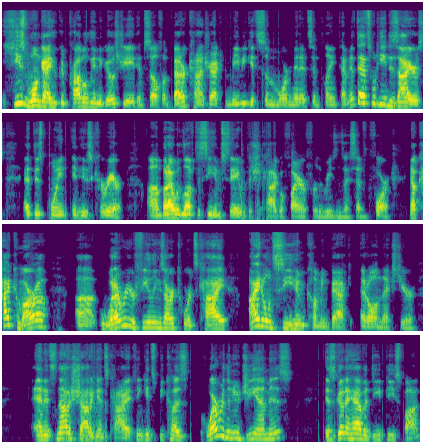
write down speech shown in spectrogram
he's one guy who could probably negotiate himself a better contract, maybe get some more minutes and playing time if that's what he desires at this point in his career. Um, but I would love to see him stay with the Chicago Fire for the reasons I said before. Now, Kei Kamara, uh, whatever your feelings are towards Kai, I don't see him coming back at all next year. And it's not a shot against Kai. I think it's because whoever the new GM is, is going to have a DP spot.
